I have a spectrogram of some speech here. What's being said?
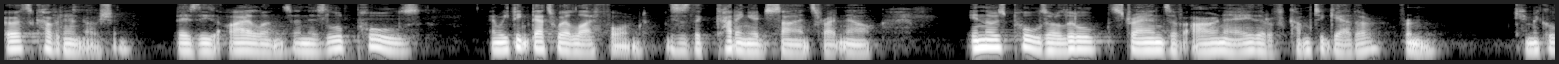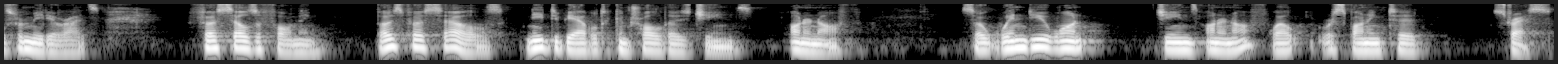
Earth's covered in an ocean. There's these islands and there's little pools, and we think that's where life formed. This is the cutting edge science right now. In those pools are little strands of RNA that have come together from chemicals from meteorites. First cells are forming. Those first cells need to be able to control those genes on and off. So, when do you want genes on and off? Well, responding to stress.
